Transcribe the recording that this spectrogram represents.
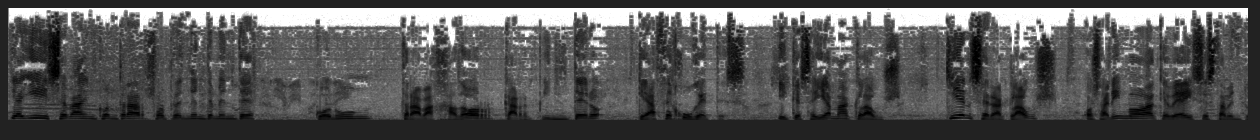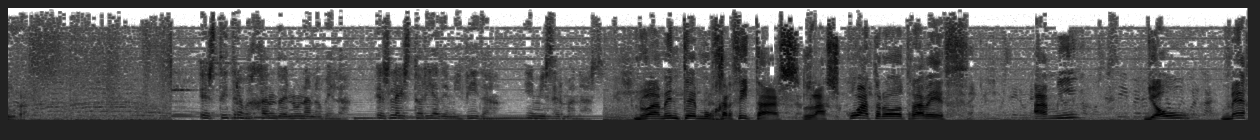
Y allí se va a encontrar sorprendentemente con un trabajador carpintero que hace juguetes y que se llama Klaus. ¿Quién será Klaus? Os animo a que veáis esta aventura. Estoy trabajando en una novela. Es la historia de mi vida y mis hermanas. Nuevamente, mujercitas, las cuatro otra vez. Amy, Joe, Meg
